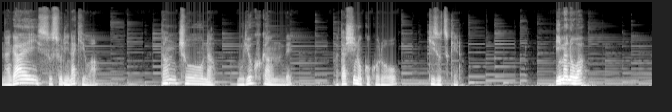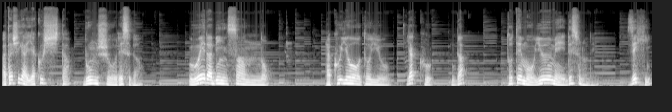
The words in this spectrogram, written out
nagai susuri naki wa tanchou na muryokukan de watashi no kokoro o kizutsukeru. Ima no wa watashi ga yaku shita bunshou desu ga Ueda Bin-san no 落葉という訳がとても有名ですので、ぜひ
